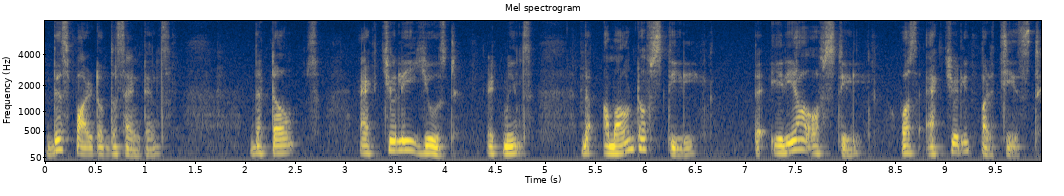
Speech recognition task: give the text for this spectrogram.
this part of the sentence, the terms actually used, it means the amount of steel, the area of steel was actually purchased.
